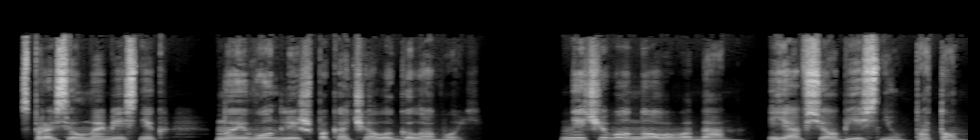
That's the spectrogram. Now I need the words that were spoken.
— спросил наместник, но Ивон лишь покачала головой. «Ничего нового, Дан, я все объясню потом».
